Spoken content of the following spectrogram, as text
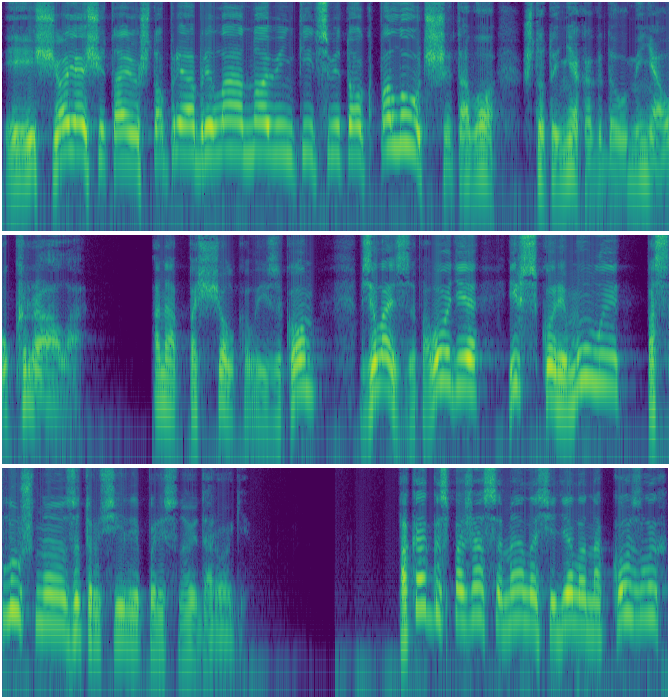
И еще я считаю, что приобрела новенький цветок получше того, что ты некогда у меня украла. Она пощелкала языком, взялась за поводья, и вскоре мулы послушно затрусили по лесной дороге. Пока госпожа Семела сидела на козлах,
